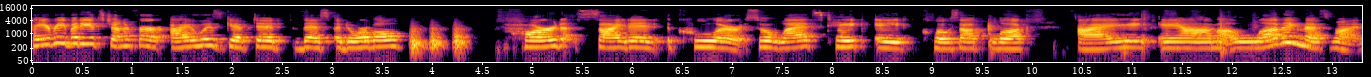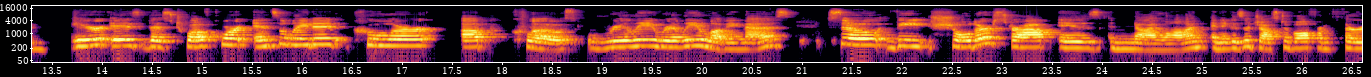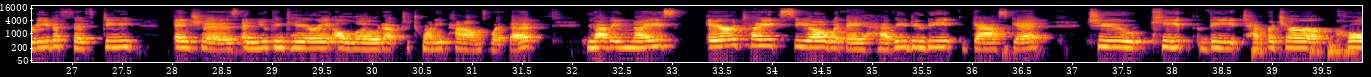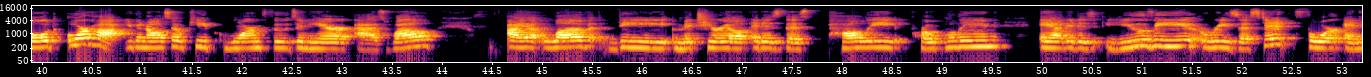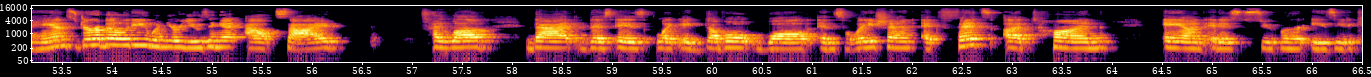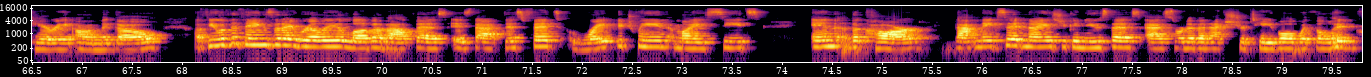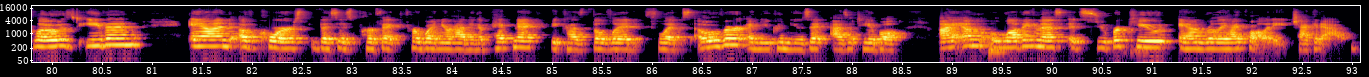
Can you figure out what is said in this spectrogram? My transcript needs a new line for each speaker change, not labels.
Hi everybody, it's Jennifer. I was gifted this adorable hard-sided cooler. So let's take a close-up look. I am loving this one. Here is this 12 quart insulated cooler up close. Really, really loving this. So the shoulder strap is nylon and it is adjustable from 30 to 50 inches and you can carry a load up to 20 pounds with it. You have a nice airtight seal with a heavy duty gasket to keep the temperature cold or hot. You can also keep warm foods in here as well. I love the material. It is this polypropylene and it is UV resistant for enhanced durability when you're using it outside. I love that this is like a double walled insulation. It fits a ton and it is super easy to carry on the go. A few of the things that I really love about this is that this fits right between my seats in the car. That makes it nice. You can use this as sort of an extra table with the lid closed even. And of course, this is perfect for when you're having a picnic because the lid flips over and you can use it as a table. I am loving this. It's super cute and really high quality. Check it out.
